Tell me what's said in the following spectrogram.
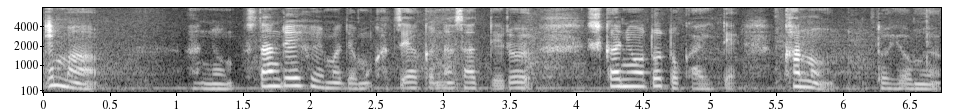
今あのスタンド FM でも活躍なさっている鹿に音と書いてカノンと読む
